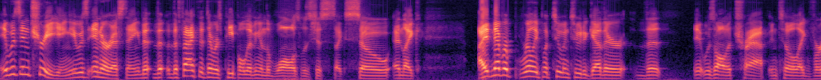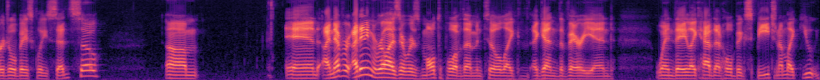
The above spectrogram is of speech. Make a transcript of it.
it was intriguing. It was interesting. The, the the fact that there was people living in the walls was just like so and like I had never really put two and two together that it was all a trap until like Virgil basically said so. Um and I never I didn't even realize there was multiple of them until like again the very end when they like have that whole big speech and I'm like you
